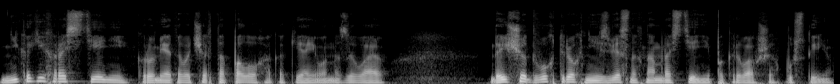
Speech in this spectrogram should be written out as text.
никаких растений, кроме этого чертополоха, как я его называю, да еще двух-трех неизвестных нам растений, покрывавших пустыню.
